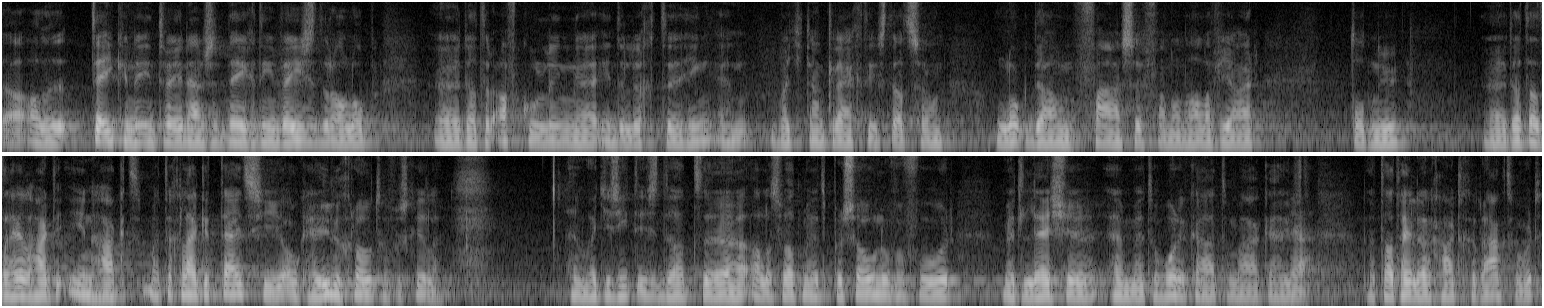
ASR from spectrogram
alle tekenen in 2019 wezen er al op dat er afkoeling in de lucht hing. En wat je dan krijgt is dat zo'n lockdown-fase van een half jaar tot nu, dat dat er heel hard inhakt. Maar tegelijkertijd zie je ook hele grote verschillen. En wat je ziet is dat uh, alles wat met personenvervoer, met leisure en met de horeca te maken heeft, dat dat heel erg hard geraakt wordt.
